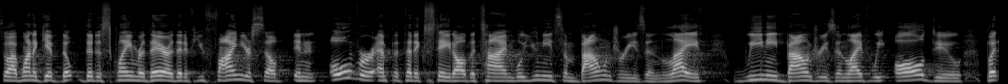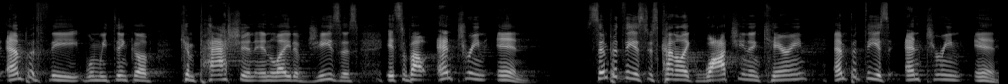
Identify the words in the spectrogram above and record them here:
so I want to give the, the, disclaimer there that if you find yourself in an over empathetic state all the time, well, you need some boundaries in life. We need boundaries in life. We all do. But empathy, when we think of compassion in light of Jesus, it's about entering in. Sympathy is just kind of like watching and caring. Empathy is entering in.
